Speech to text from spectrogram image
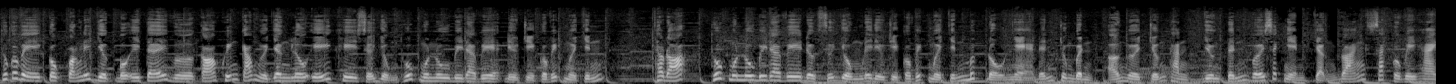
Thưa quý vị, Cục Quản lý Dược Bộ Y tế vừa có khuyến cáo người dân lưu ý khi sử dụng thuốc Monupiravir điều trị COVID-19. Theo đó, thuốc Monupiravir được sử dụng để điều trị COVID-19 mức độ nhẹ đến trung bình ở người trưởng thành dương tính với xét nghiệm chẩn đoán SARS-CoV-2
